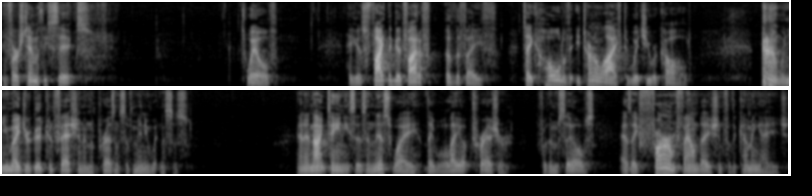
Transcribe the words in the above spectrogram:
In 1 Timothy 6 12, he goes, Fight the good fight of, of the faith. Take hold of the eternal life to which you were called when you made your good confession in the presence of many witnesses. And in 19, he says, In this way, they will lay up treasure for themselves as a firm foundation for the coming age,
